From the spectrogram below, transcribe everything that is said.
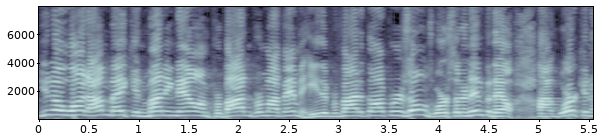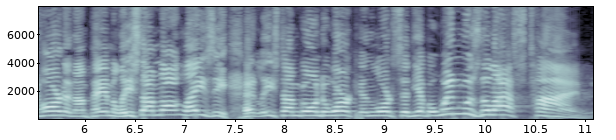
you know what, I'm making money now, I'm providing for my family. He that provideth not for his own is worse than an infidel. I'm working hard and I'm paying, at least I'm not lazy, at least I'm going to work. And the Lord said, Yeah, but when was the last time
